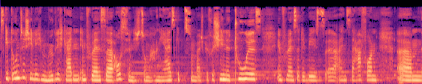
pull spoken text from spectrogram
Es gibt unterschiedliche Möglichkeiten, Influencer ausfindig zu machen. Ja, es gibt zum Beispiel verschiedene Tools. InfluencerDB ist äh, eins davon, ähm,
